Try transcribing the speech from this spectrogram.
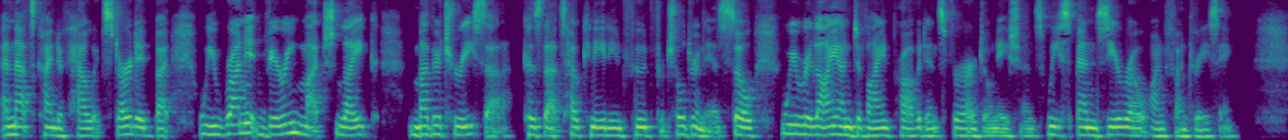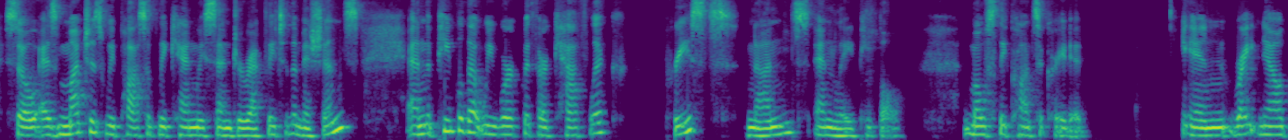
and that's kind of how it started. But we run it very much like mother teresa because that's how canadian food for children is. So we rely on divine providence for our donations. We spend zero on fundraising. So, as much as we possibly can, we send directly to the missions. And the people that we work with are Catholic priests, nuns, and lay people, mostly consecrated. In right now,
